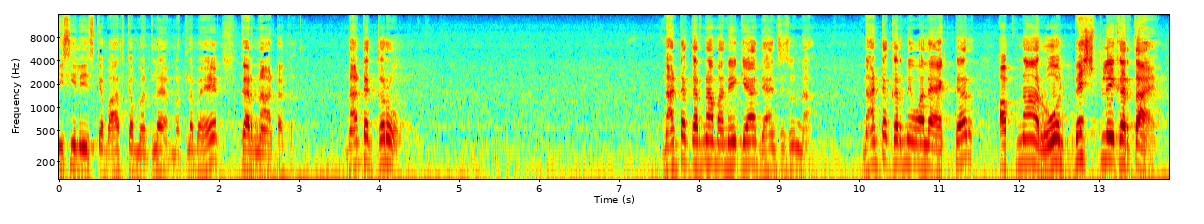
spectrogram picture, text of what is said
इसीलिए इसके बाद का मतलब मतलब है कर्नाटक। नाटक करो। नाटक करना माने क्या? ध्यान से सुनना। नाटक करने वाला एक्टर अपना रोल बेस्ट प्ले करता है।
